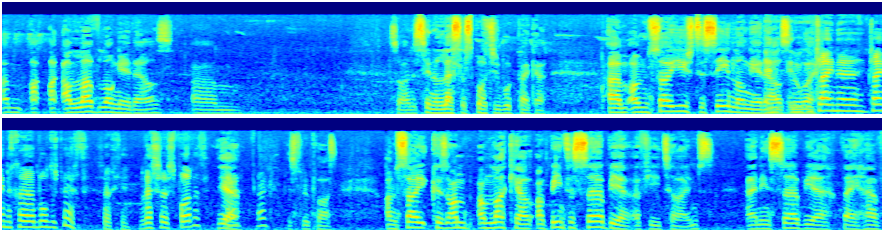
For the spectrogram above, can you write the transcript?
I'm I, I love long-eared owls. Um, so I've seen a lesser spotted woodpecker. Um, I'm so used to seeing long-eared owls. En, en een kleine, kleine bonte specht, zeg je? Lesser spotted? Yeah, yeah. Okay. just flew past. I'm so because I'm I'm lucky. I've been to Serbia a few times, and in Serbia they have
